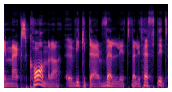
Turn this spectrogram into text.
IMAX-kamera, eh, vilket är väldigt, väldigt häftigt.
